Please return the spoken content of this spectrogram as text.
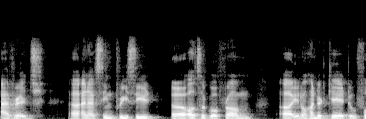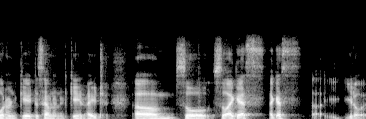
average. Uh, and I've seen pre-seed also go from, you know, 100K to 400K to 700K, right? Um, so, so I guess, I guess, uh, you know,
